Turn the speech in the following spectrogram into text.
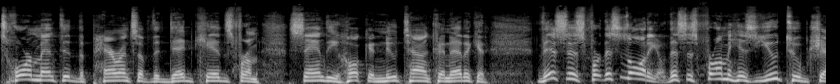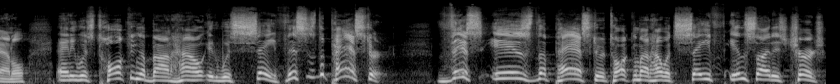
tormented the parents of the dead kids from Sandy Hook in Newtown, Connecticut. This is for this is audio. This is from his YouTube channel, and he was talking about how it was safe. This is the pastor. This is the pastor talking about how it's safe inside his church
